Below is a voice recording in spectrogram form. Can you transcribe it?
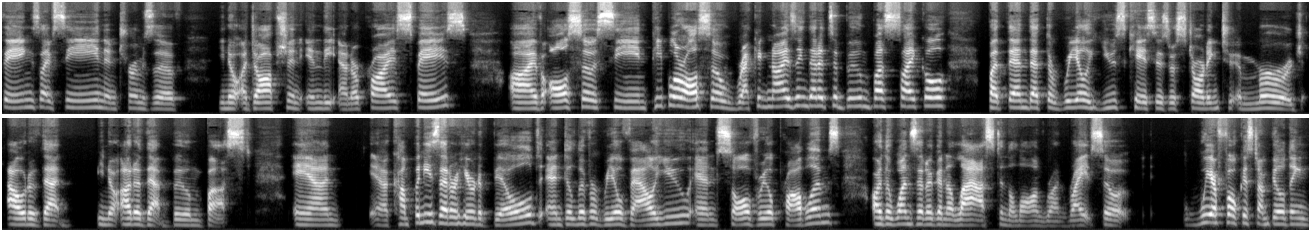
things I've seen in terms of, you know, adoption in the enterprise space. I've also seen people are also recognizing that it's a boom bust cycle, but then that the real use cases are starting to emerge out of that, you know, out of that boom bust. And uh, companies that are here to build and deliver real value and solve real problems are the ones that are going to last in the long run, right? So we are focused on building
